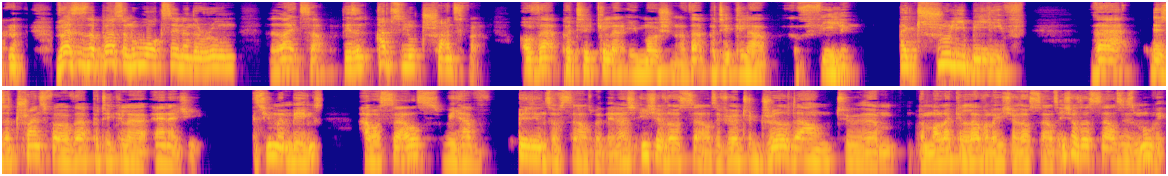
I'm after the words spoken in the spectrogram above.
versus the person who walks in and the room lights up. There's an absolute transfer of that particular emotion, of that particular feeling. I truly believe that there's a transfer of that particular energy. As human beings, our cells, we have billions of cells within us. Each of those cells, if you were to drill down to the, the molecular level, each of those cells, each of those cells is moving.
